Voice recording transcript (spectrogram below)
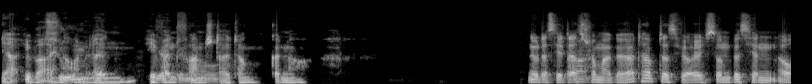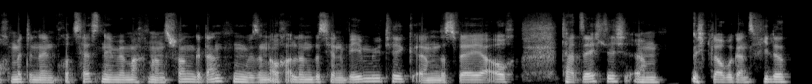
ja über eine Online-Event-Veranstaltung, ja, genau. Nur, dass ihr das ah. schon mal gehört habt, dass wir euch so ein bisschen auch mit in den Prozess nehmen. Wir machen uns schon Gedanken. Wir sind auch alle ein bisschen wehmütig. Ähm, das wäre ja auch tatsächlich, ähm, ich glaube, ganz viele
